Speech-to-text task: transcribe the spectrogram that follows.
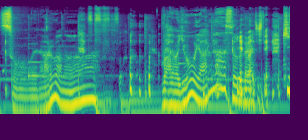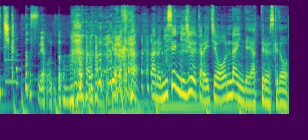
そうなるわな。そうそうそううわでもようやるな、それで。マジで。きちかったっすね、ほんと。いやだから、あの2020から一応オンラインでやってるんですけど、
